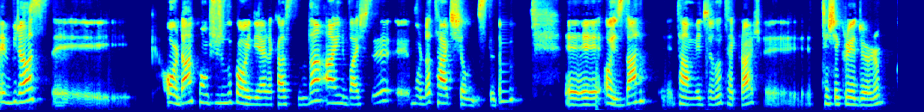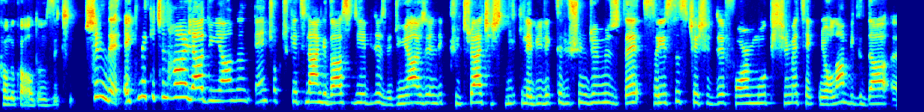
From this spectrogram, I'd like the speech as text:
E, biraz e, oradan komşuculuk oynayarak aslında aynı başlığı e, burada tartışalım istedim. E, o yüzden e, Tam ve Can'a tekrar e, teşekkür ediyorum konuk olduğunuz için. Şimdi ekmek için hala dünyanın en çok tüketilen gıdası diyebiliriz ve dünya üzerindeki kültürel çeşitlilik ile birlikte düşündüğümüzde sayısız çeşidi, formu, pişirme tekniği olan bir gıda e,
